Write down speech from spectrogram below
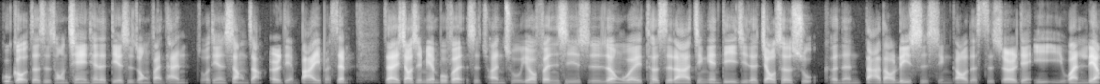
Google 则是从前一天的跌势中反弹，昨天上涨二点八一 percent。在消息面部分，是传出有分析师认为特斯拉今年第一季的交车数可能达到历史新高的四十二点一一万辆，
